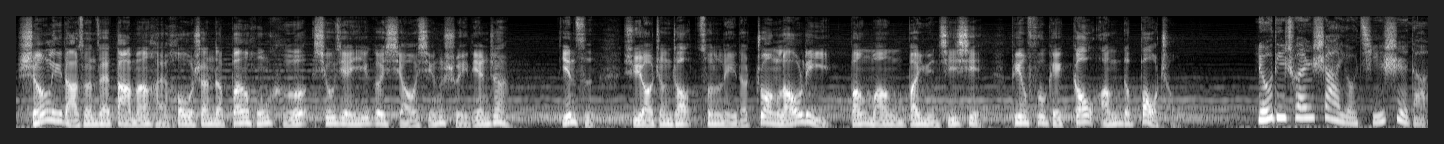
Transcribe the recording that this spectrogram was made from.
省里打算在大满海后山的班洪河修建一个小型水电站。因此，需要征召村里的壮劳力帮忙搬运机械，并付给高昂的报酬。刘迪川煞有其事地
